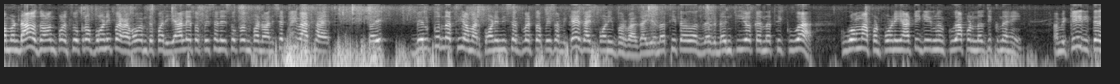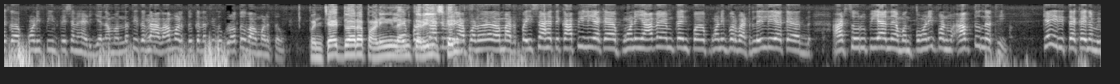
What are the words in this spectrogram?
અમને ડાવ જણ પણ છોકરો પાણી પર આવો એમ તો ફરી હાલે તો પૈસાની છોકરોને ભણવાની કેટલી વાર થાય? તો એક બિલકુલ નથી અમારે પાણીની સગવડ તો પૈસા અમે ક્યાં જાય પાણી ભરવા જઈએ? નથી તો ડંકીઓ કે નથી કુવા? કુવામાં પણ પાણી આટી ગયેલું કુવા પણ નજીક નહીં. અમે કઈ રીતે પાણી પીને પેશન હેડીએ ને અમને નથી તો નાવા મળતું કે નથી લુગરો તો વા મળતું. પંચાયત દ્વારા પાણીની લાઈન કરેલી જ કરી? પણ અમારા પૈસા હે તે કાપી લે કે પાણી આવે એમ કઈ પાણી પર વાટ લઈ લે કે આઠસો રૂપિયા ને અમને પાણી પણ આવતું નથી. કઈ રીતે કઈ અમે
